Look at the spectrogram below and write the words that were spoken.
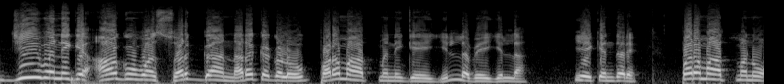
ಜೀವನಿಗೆ ಆಗುವ ಸ್ವರ್ಗ ನರಕಗಳು ಪರಮಾತ್ಮನಿಗೆ ಇಲ್ಲವೇ ಇಲ್ಲ. ಏಕೆಂದರೆ ಪರಮಾತ್ಮನು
